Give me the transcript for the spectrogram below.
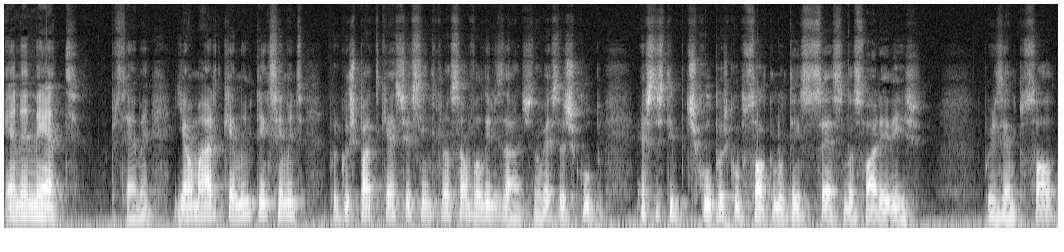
é na net percebem? E é uma arte que é muito, tem que ser muito. Porque os podcasts eu sinto que não são valorizados. Não estas desculpas, estas tipo de desculpas que o pessoal que não tem sucesso na sua área diz. Por exemplo, pessoal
